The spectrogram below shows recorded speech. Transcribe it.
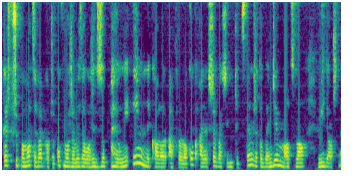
też przy pomocy warkoczyków możemy założyć zupełnie inny kolor afroloków, ale trzeba się liczyć z tym, że to będzie mocno widoczne.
